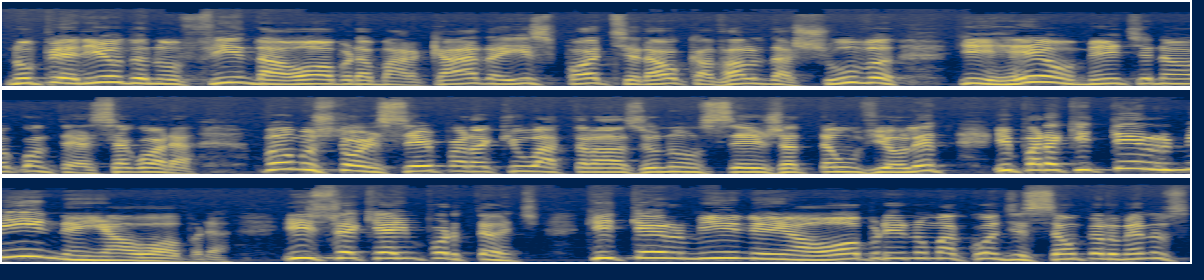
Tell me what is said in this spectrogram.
No período, no fim da obra marcada, isso pode tirar o cavalo da chuva, que realmente não acontece. Agora, vamos torcer para que o atraso não seja tão violento e para que terminem a obra. Isso é que é importante, que terminem a obra em numa condição pelo menos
